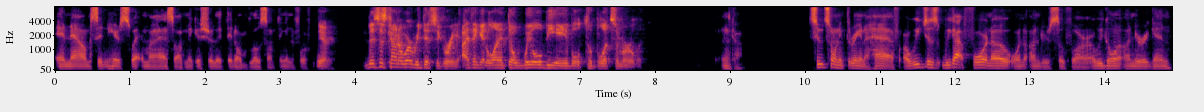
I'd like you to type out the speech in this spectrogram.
And now I'm sitting here sweating my ass off, making sure that they don't blow something in the fourth quarter. Yeah this is kind of where we disagree. I think Atlanta will be able to blitz them early. Okay. 223 and a half. Are we just we got 4 and 0 on the unders so far. Are we going under again?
